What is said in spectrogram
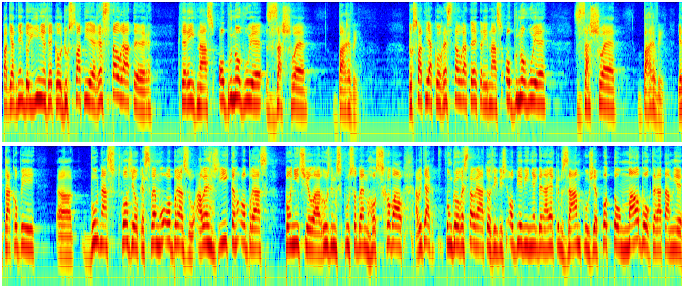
pak jak někdo jiný řekl, Duch Svatý je restauratér, který v nás obnovuje zašlé barvy. Duch Svatý jako restauratér, který v nás obnovuje zašlé barvy. Je to by uh, Bůh nás stvořil ke svému obrazu, ale hřích ten obraz poničil a různým způsobem ho schoval. A víte, jak fungují restaurátoři, když objeví někde na nějakém zámku, že pod tou malbou, která tam je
